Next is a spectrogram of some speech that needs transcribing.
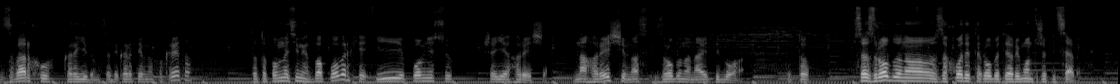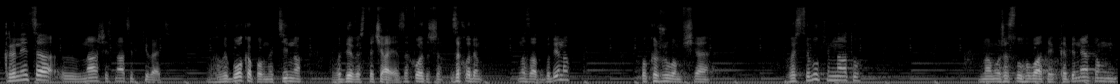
зверху караїдом. Це декоративно покрито. Тобто повноцінних два поверхи і повністю ще є горище. На горищі в нас зроблена навіть підлога. Тобто все зроблено, заходите, робите ремонт вже під себе. Криниця е, на 16 кілець. Глибока, повноцінно води вистачає. Заходиш, заходимо назад в будинок, покажу вам ще гостєву кімнату. Вона може слугувати кабінетом,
